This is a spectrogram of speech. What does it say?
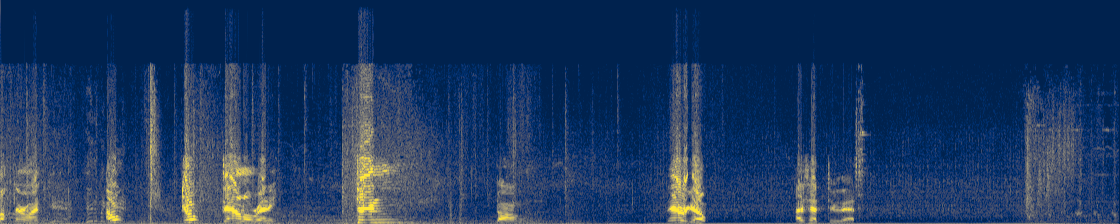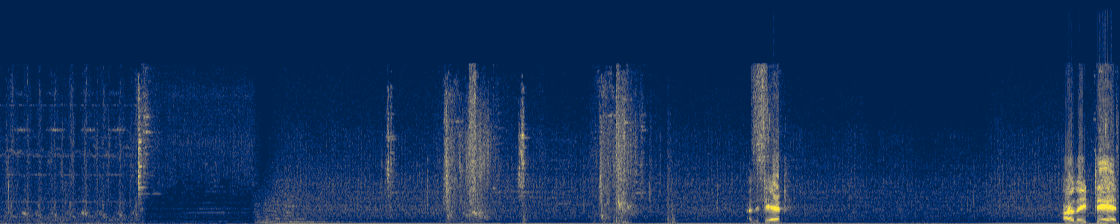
Well, never mind. Oh! Go down already! Ding! Dong. There we go. I just had to do that. Are they dead? Are they dead?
